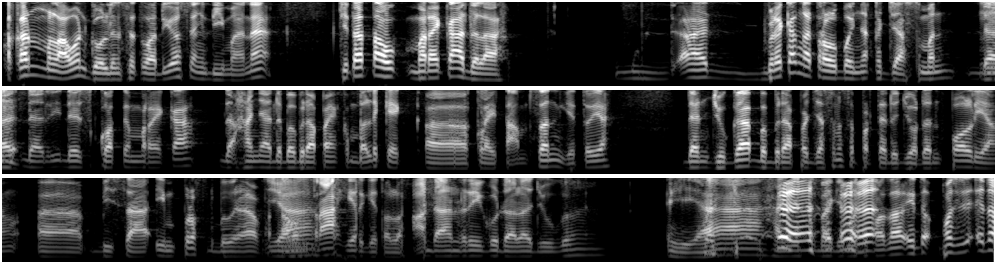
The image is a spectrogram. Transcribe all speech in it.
akan melawan Golden State Warriors yang di mana kita tahu mereka adalah uh, mereka nggak terlalu banyak adjustment da- dari dari squadnya mereka Da- hanya ada beberapa yang kembali kayak uh, Clay Thompson gitu ya dan juga beberapa adjustment seperti ada Jordan Paul yang uh, bisa improve di beberapa Ya. tahun terakhir gitu loh. Ada Andre Iguodala juga. Iya, hanya sebagai motivator itu posisi itu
